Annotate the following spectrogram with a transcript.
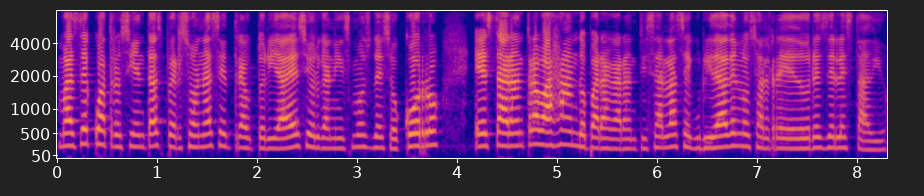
Más de 400 personas entre autoridades y organismos de socorro estarán trabajando para garantizar la seguridad en los alrededores del estadio.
